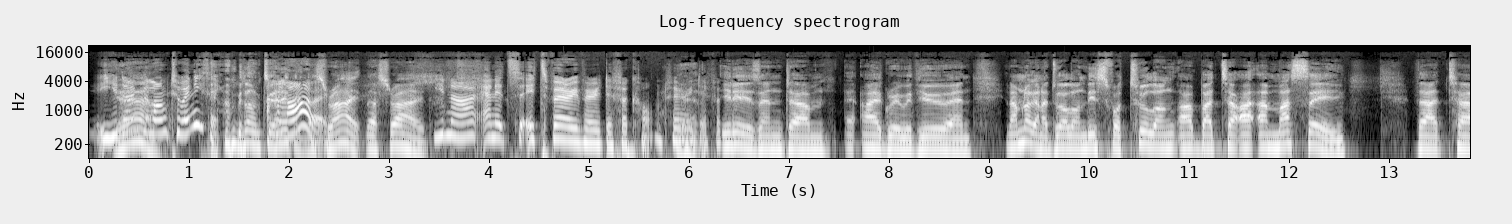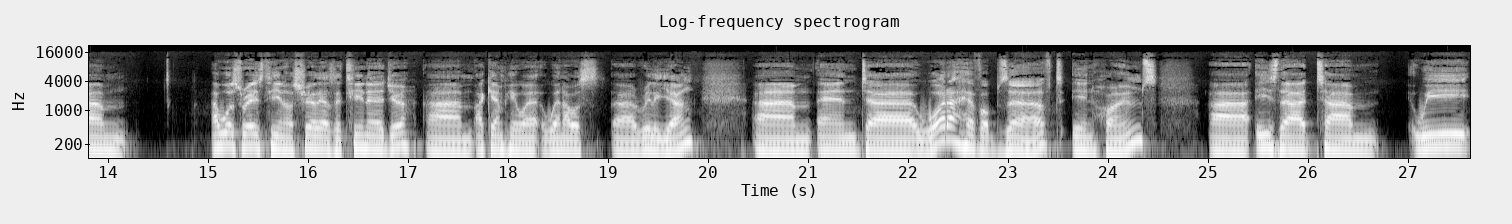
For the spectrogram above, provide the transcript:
you Yeah. don't belong to anything. I belong to anything. That's right. That's right. You know, and it's it's very very difficult. Very Yeah, difficult. It is, and um, I agree with you. And know, I'm not going to dwell on this for too long, uh, but uh, I, I must say that um, I was raised here in Australia as a teenager. Um, I came here when, when I was uh, really young, um, and uh, what I have observed in homes uh, is that um, we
